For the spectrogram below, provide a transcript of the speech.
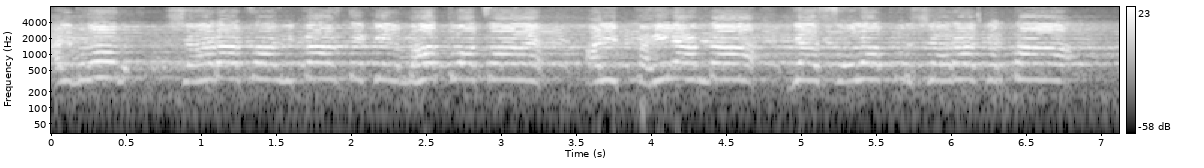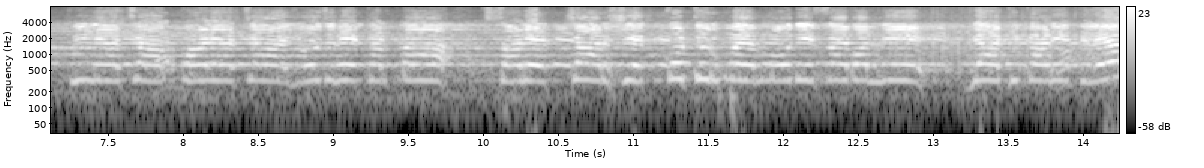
आणि म्हणून शहराचा विकास देखील महत्त्वाचा आहे. आणि पहिल्यांदा या सोलापूर शहराकरता पिण्याच्या पाण्याच्या योजनेकरता साडेचारशे कोटी रुपये मोदी साहेबांनी या ठिकाणी दिले.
